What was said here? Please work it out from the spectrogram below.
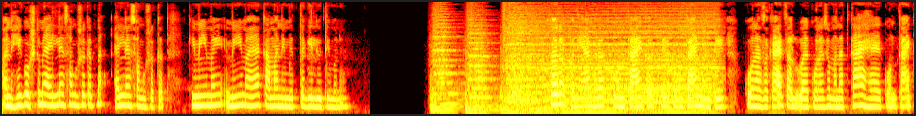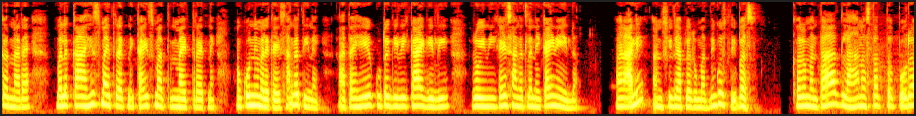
आणि ही गोष्ट मी आईला नाही सांगू शकत ना? आईला नाही सांगू शकत. की मी मै मी माझ्या कामानिमित्त गेली होती म्हणून. खरं पण या घरात कोण काय करते कोण काय म्हणते कोणाचं काय चालू आहे कोणाच्या मनात काय आहे कोण काय करणार आहे मला काहीच माहीत राहत नाही काहीच मात माहीत राहत नाही. मग कोणी मला काही सांगतही नाही. आता हे कुठं गेली काय गेली रोहिणी काही सांगितलं नाही काही नाही येईल आणि आली आणि शिदी आपल्या रूमात घुसली बस. खरं म्हणतात लहान असतात तर पोरं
